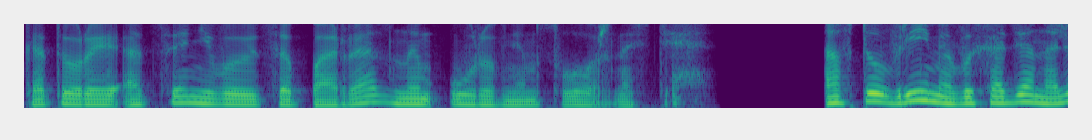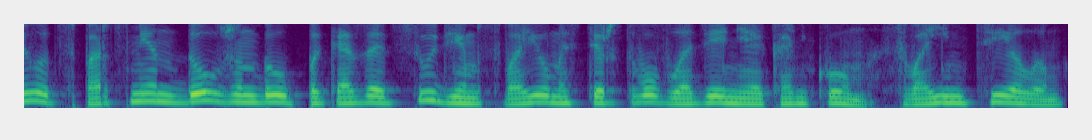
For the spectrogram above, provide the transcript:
которые оцениваются по разным уровням сложности. А в то время, выходя на лед, спортсмен должен был показать судьям свое мастерство владения коньком, своим телом,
